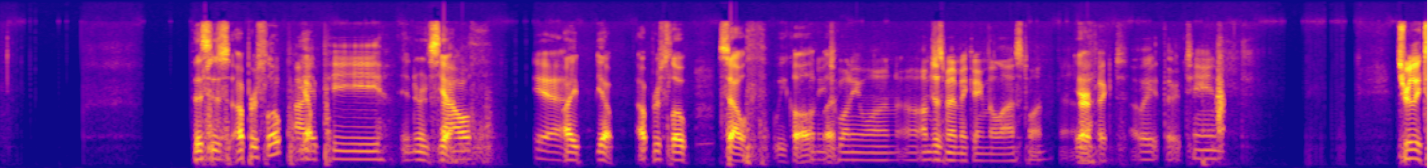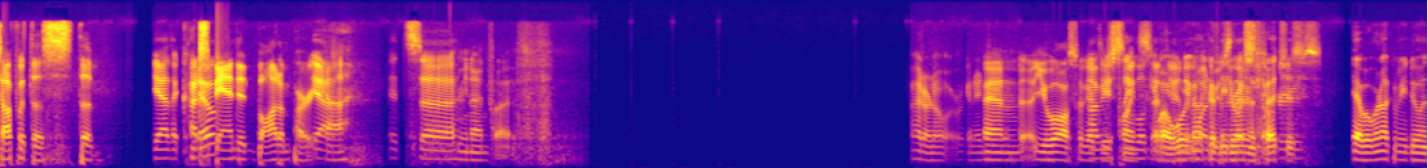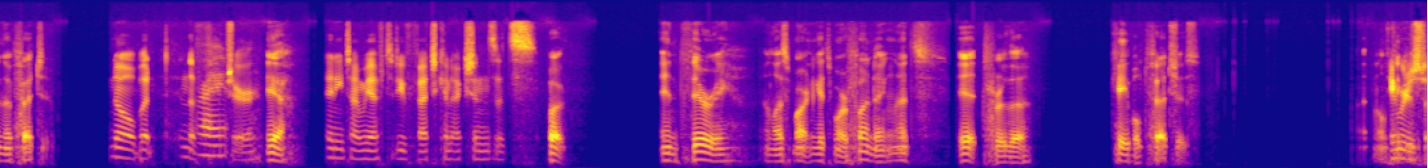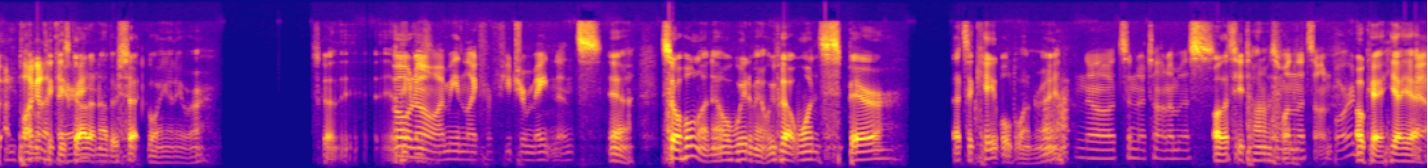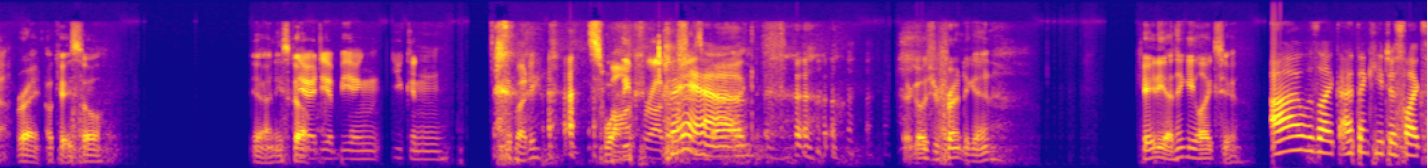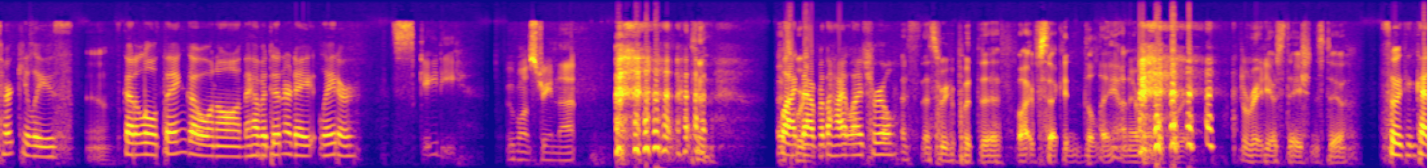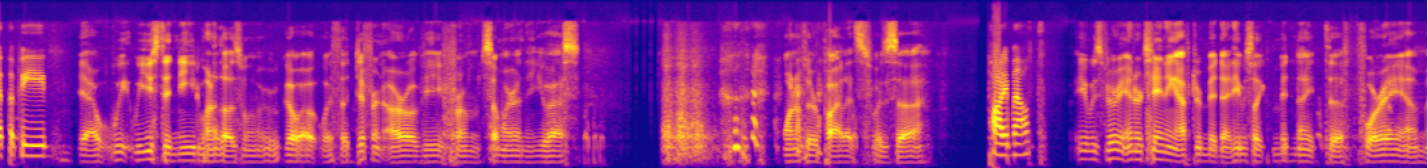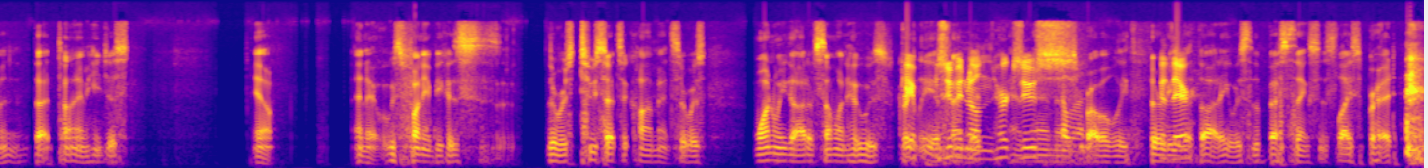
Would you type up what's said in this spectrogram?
This is upper slope. IP Inter- yeah. south Yeah. I yep. Upper slope south. We call it. but- 2021. Uh, I'm just mimicking the last one. Yeah. Perfect. 0813. It's really tough with this the yeah, the cutout. expanded bottom part. Yeah. Yeah. It's uh, 395. I don't know what we're gonna do. And uh, you also get Obviously, these give points. Well, you a we're not gonna be doing the fetches. crews. yeah, but we're not going to be doing the fetch. No, but in the Right. future, Yeah, anytime we have to do fetch connections, it's But in theory, unless Martin gets more funding, that's it for the cabled fetches. I don't I think we're he's- just I don't unplugging it think there. he's got eh? another set going anywhere. He's got. I oh no, I mean like for future maintenance. Yeah. So hold on now. Wait a minute. We've got one spare. That's a cabled one, right? No, it's an autonomous. Oh, that's the autonomous the one. one that's on board. Okay. Yeah, yeah. Yeah. Right. Okay. So. Yeah, and he's got The idea being you can Hey, buddy. swap. Bonk. Man. There goes your friend again. Katie, I think he likes you. I was like, I think he just likes Hercules. Yeah. It's got a little thing going on. They have a dinner date later. It's skatey. We won't stream that. Flag that for the highlights reel. That's, that's where you put the five second delay on everything the radio stations do. So we can cut the feed. Yeah, we, we used to need one of those when we would go out with a different ROV from somewhere in the U.S. one of their pilots was, uh, Potty mouth? It was very entertaining after midnight. He was like midnight to 4 a.m. and that time he just, yeah. And it was funny because there was two sets of comments. There was one we got of someone who was Okay, greatly zoom in on Herc and Zeus. then there was probably 30 there. that thought he was the best thing since sliced bread. Are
